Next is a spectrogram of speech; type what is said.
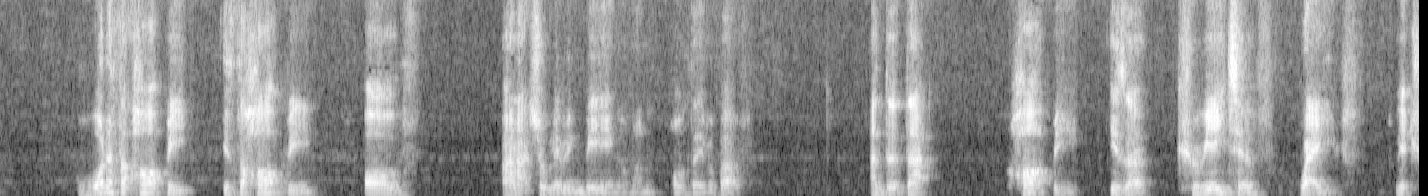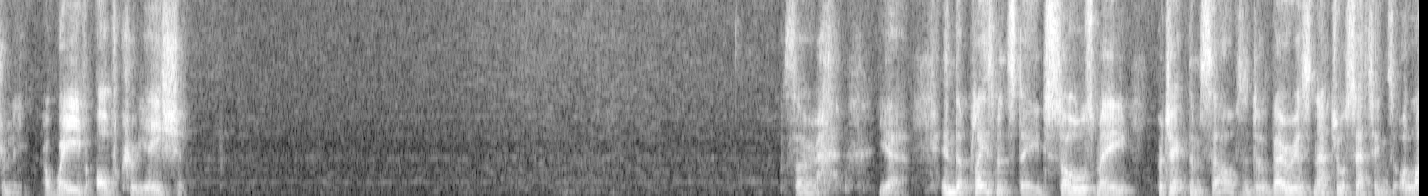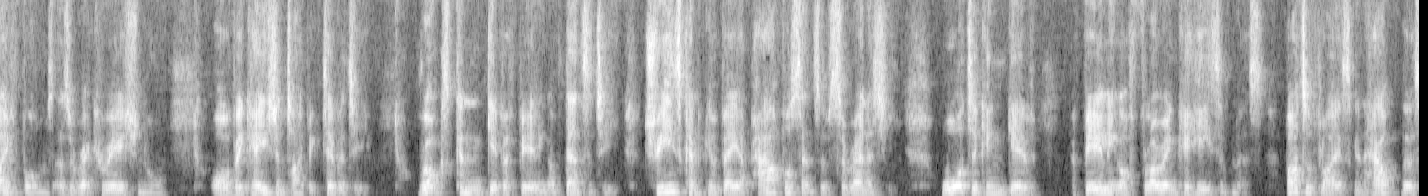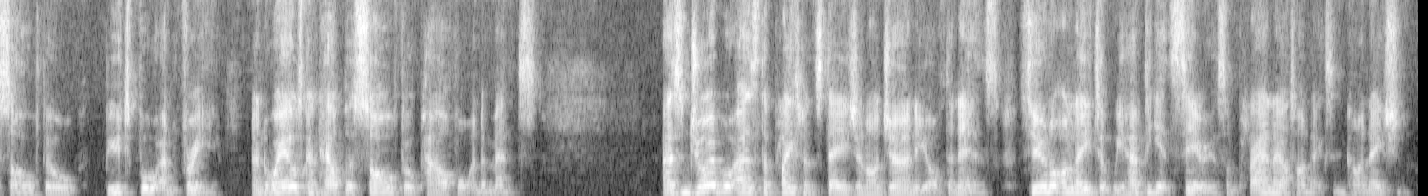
what if that heartbeat is the heartbeat of an actual living being on an octave above? And that that heartbeat is a creative wave, literally, a wave of creation. So, yeah. In the placement stage, souls may project themselves into various natural settings or life forms as a recreational or vacation type activity. Rocks can give a feeling of density. Trees can convey a powerful sense of serenity. Water can give a feeling of flowing cohesiveness. Butterflies can help the soul feel beautiful and free. And whales can help the soul feel powerful and immense. As enjoyable as the placement stage in our journey often is, sooner or later we have to get serious and plan out our next incarnation.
